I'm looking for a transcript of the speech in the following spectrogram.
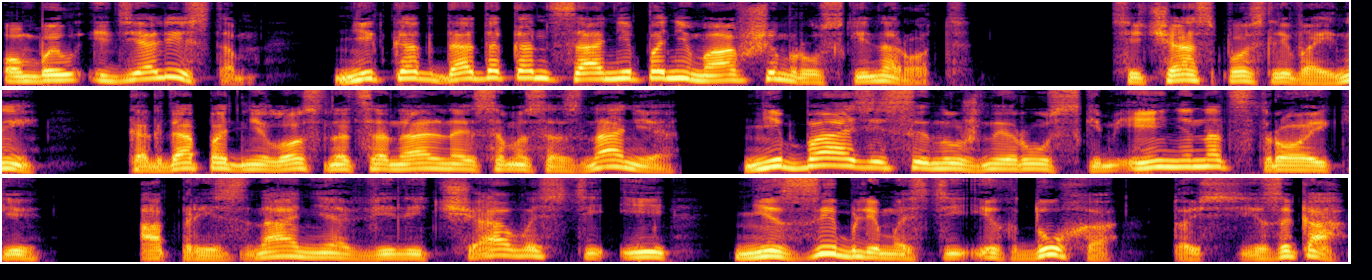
Он был идеалистом, никогда до конца не понимавшим русский народ. Сейчас, после войны, когда поднялось национальное самосознание, не базисы нужны русским и не надстройки, а признание величавости и незыблемости их духа, то есть языка.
